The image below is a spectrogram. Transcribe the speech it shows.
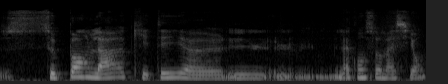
ce, pan-là qui était euh, la consommation.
